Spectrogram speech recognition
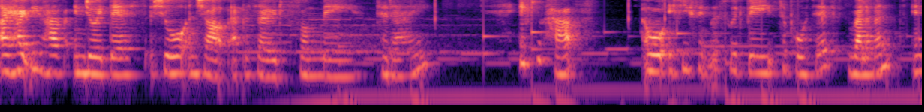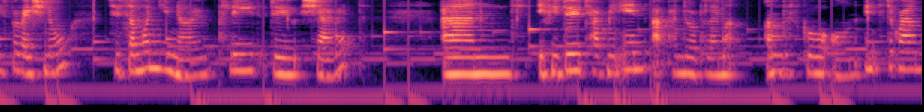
I hope you have enjoyed this short and sharp episode from me today. If you have, or if you think this would be supportive, relevant, inspirational to someone you know, please do share it. And if you do, tag me in at Pandora Paloma underscore on Instagram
